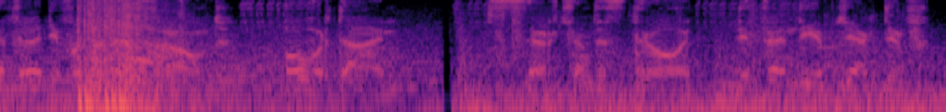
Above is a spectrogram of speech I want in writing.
Get ready for the next round. Overtime. Search and destroy. Defend the objective.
